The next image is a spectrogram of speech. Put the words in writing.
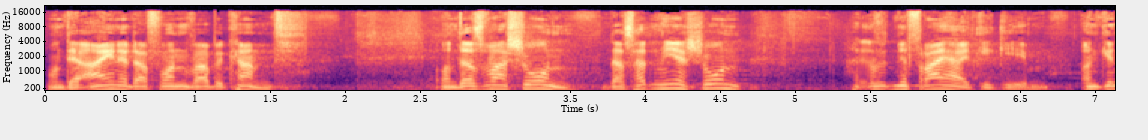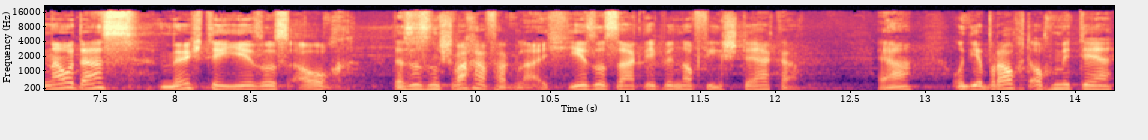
Und der eine davon war bekannt. Und das war schon, das hat mir schon eine Freiheit gegeben. Und genau das möchte Jesus auch. Das ist ein schwacher Vergleich. Jesus sagt, ich bin noch viel stärker. Ja? Und ihr braucht auch mit der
